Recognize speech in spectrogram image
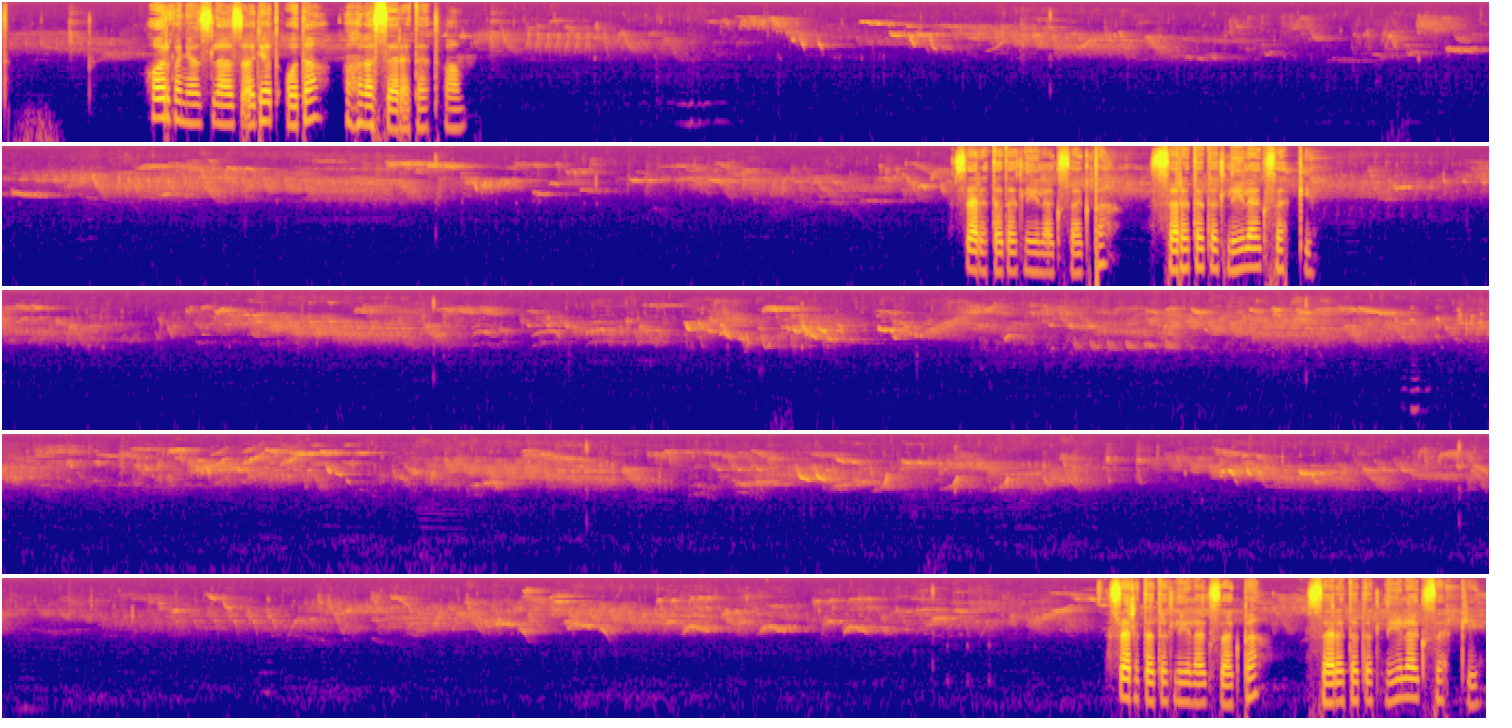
Horgonyozz le az agyad oda, ahol a szeretet van. Szeretetet lélegzek be, szeretetet lélegzek ki. Szeretetet lélegzek be, szeretetet lélegzek ki.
